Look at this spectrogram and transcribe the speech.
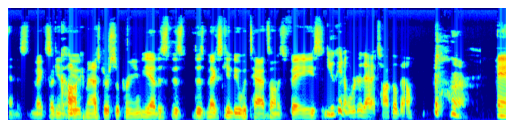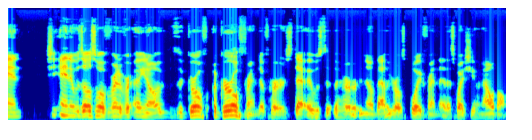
and this The Mexican dude. Cockmaster Supreme. Yeah, this this this Mexican dude with tats on his face, You can order that at Taco Bell. and she and it was also a friend of her. uh, You know, the girl a girlfriend of hers that it was her. You know, that girl's boyfriend. That that's why she hung out with him.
